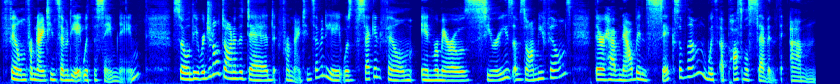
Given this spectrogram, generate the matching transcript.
film from 1978 with the same name. So, the original Dawn of the Dead from 1978 was the second film in Romero's series of zombie films. There have now been six of them, with a possible seventh. Um,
